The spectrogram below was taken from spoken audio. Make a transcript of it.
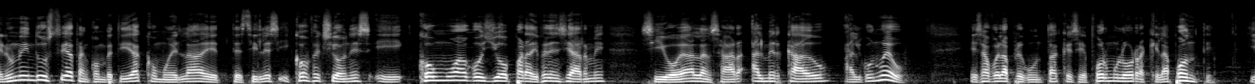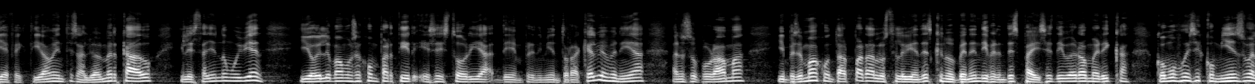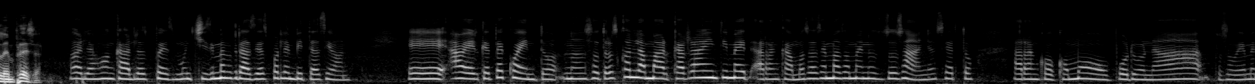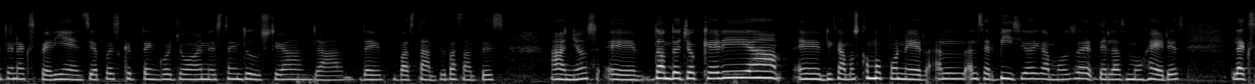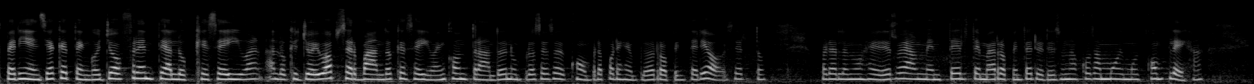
En una industria tan competida como es la de textiles y confecciones, eh, ¿cómo hago yo para diferenciarme si voy a lanzar al mercado algo nuevo? Esa fue la pregunta que se formuló Raquel Aponte y efectivamente salió al mercado y le está yendo muy bien. Y hoy les vamos a compartir esa historia de emprendimiento. Raquel, bienvenida a nuestro programa y empecemos a contar para los televidentes que nos ven en diferentes países de Iberoamérica, ¿cómo fue ese comienzo de la empresa? Hola Juan Carlos, pues muchísimas gracias por la invitación. Eh, a ver, ¿qué te cuento? Nosotros con la marca Ra Intimate arrancamos hace más o menos dos años, ¿cierto? Arrancó como por una, pues obviamente una experiencia pues que tengo yo en esta industria ya de bastantes, bastantes años, eh, donde yo quería, eh, digamos, como poner al, al servicio, digamos, de, de, las mujeres la experiencia que tengo yo frente a lo que se iban, a lo que yo iba observando que se iba encontrando en un proceso de compra, por ejemplo, de ropa interior, ¿cierto? Para las mujeres realmente el tema de ropa interior es una cosa muy, muy compleja.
